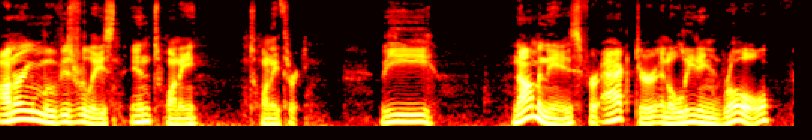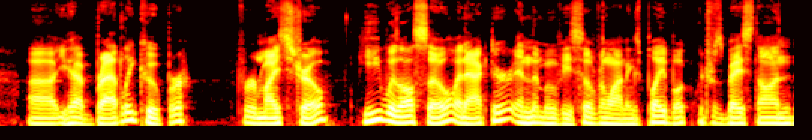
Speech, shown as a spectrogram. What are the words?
honoring movies released in 2023. The nominees for actor in a leading role uh, you have Bradley Cooper for Maestro. He was also an actor in the movie Silver Linings Playbook, which was based on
